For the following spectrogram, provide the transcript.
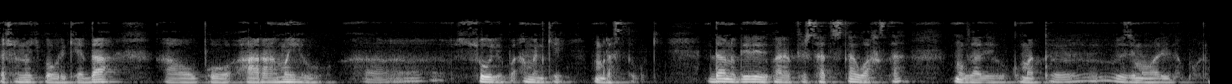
تشنج په ورکېدا او په آرامۍ او سولې په امن کې مرسته وکړي دا نو د دې لپاره فرصت شته وخت شته موږ د حکومت ذمه واري نه بولو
